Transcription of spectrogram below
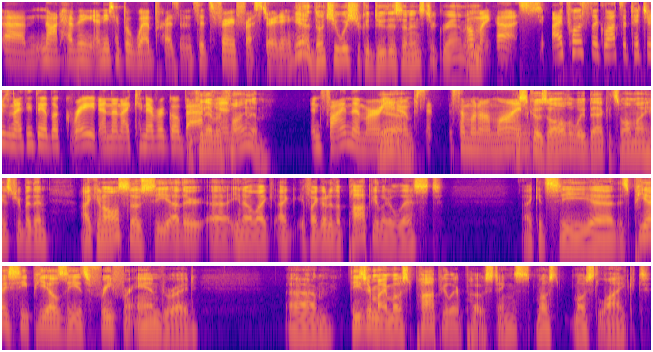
um, not having any type of web presence. It's very frustrating. Yeah, don't you wish you could do this on Instagram? Oh my gosh. I post like lots of pictures and I think they look great and then I can never go You back can never and, find them. and find them or, Yeah. you know, send to someone online. This goes all the way back. It's all my history. But then I can also see other, uh, you know, like I, if I go to the popular list, I could see uh, this PIC PLZ. It's free for Android. Um, these are my most popular postings, most most liked.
